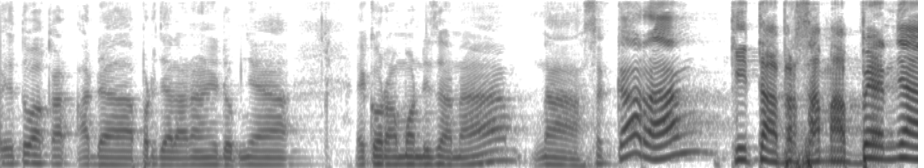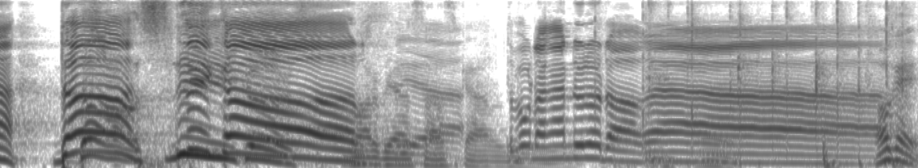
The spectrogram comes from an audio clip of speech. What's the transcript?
itu akan ada perjalanan hidupnya Eko Ramon di sana. Nah, sekarang Kita bersama bandnya The, The Sneakers. Sneakers. Luar biasa Iya. sekali. Tepuk tangan dulu dong. Ah. Oke.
